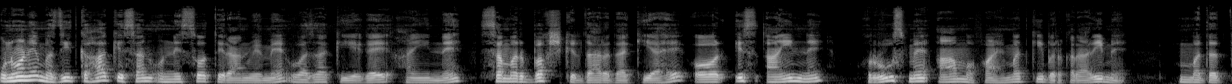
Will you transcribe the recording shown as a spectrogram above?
انہوں نے مزید کہا کہ سن انیس سو ترانوے میں وضع کیے گئے آئین نے سمر بخش کردار ادا کیا ہے اور اس آئین نے روس میں عام مفاہمت کی برقراری میں مدد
